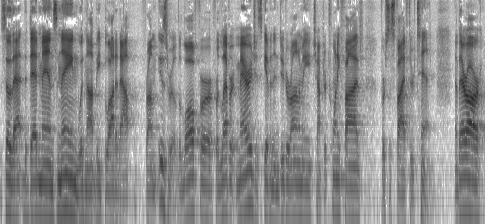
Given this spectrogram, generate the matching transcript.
so that the dead man's name would not be blotted out from Israel. The law for, for levirate marriage is given in Deuteronomy chapter 25, verses 5 through 10. Now, there are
